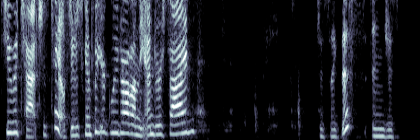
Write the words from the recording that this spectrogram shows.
to attach his tail. So you're just gonna put your glue dot on the underside, just like this, and just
